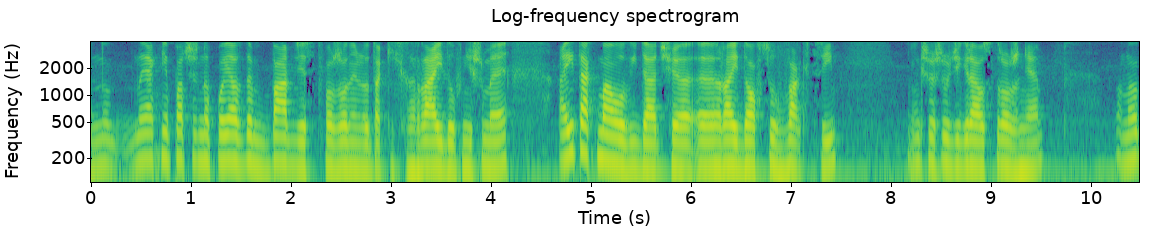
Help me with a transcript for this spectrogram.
no, no jak nie patrzeć, no pojazdem bardziej stworzonym do takich rajdów niż my, a i tak mało widać rajdowców w akcji. Większość ludzi gra ostrożnie. No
